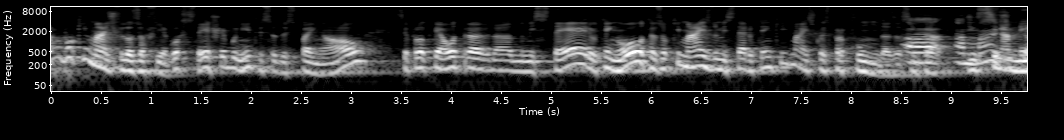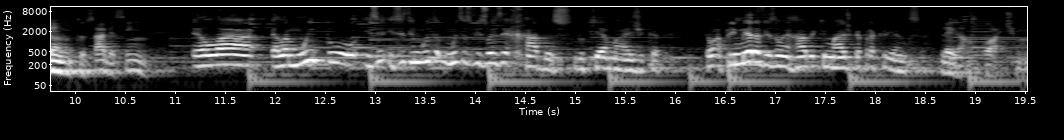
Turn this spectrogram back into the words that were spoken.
Fala um pouquinho mais de filosofia. Gostei, achei bonito isso do espanhol. Você falou que tem a outra do mistério, tem outras? O que mais do mistério tem? Que mais coisas profundas, assim, a, pra, a de mágica, ensinamento, sabe, assim? Ela, ela é muito... Existem muita, muitas visões erradas do que é mágica. Então, a primeira visão errada é que mágica é para criança. Legal, ótimo.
